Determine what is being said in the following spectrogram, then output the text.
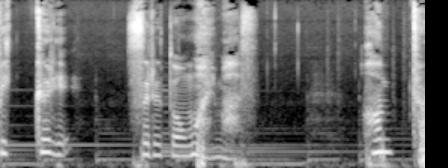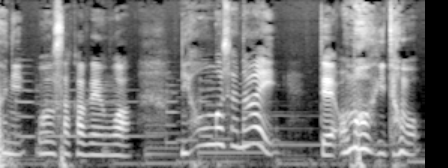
びっくりすると思います。本当に大阪弁は日本語じゃないって思う人も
